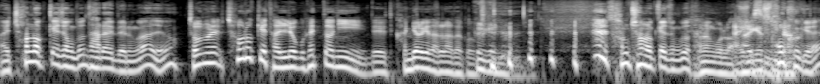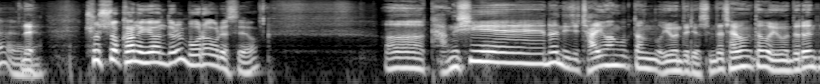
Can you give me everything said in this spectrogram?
아니 천억 개 정도는 달아야 되는 거 아니에요? 저번에 철없게 달려고 했더니 네, 간결하게 달라다고. 삼천억 개 정도 다는 걸로 알겠습니다. 통 크게. 예. 네. 출석한 의원들을 뭐라고 그랬어요? 어, 당시에는 이제 자유한국당 의원들이었습니다. 자유한국당 의원들은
